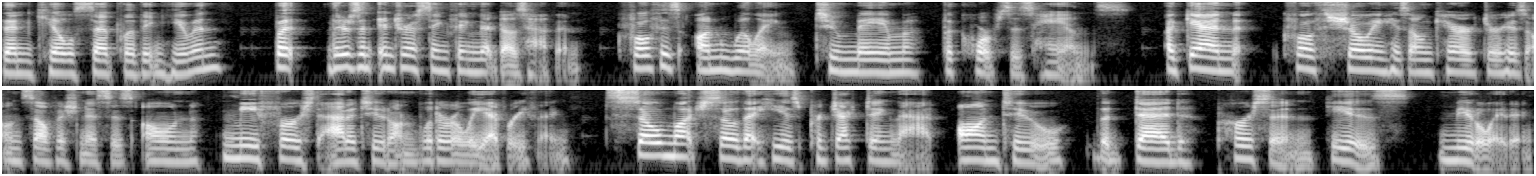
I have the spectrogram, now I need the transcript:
then kill said living human. But there's an interesting thing that does happen. Kvothe is unwilling to maim the corpse's hands. Again, Kvothe showing his own character, his own selfishness, his own me first attitude on literally everything. So much so that he is projecting that onto the dead person he is mutilating.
